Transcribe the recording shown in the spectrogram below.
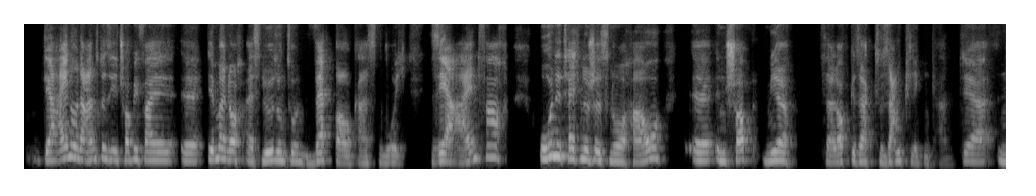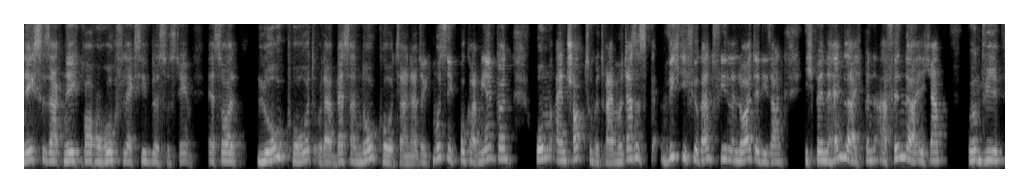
Der eine oder andere sieht Shopify äh, immer noch als Lösung zu einem Webbaukasten, wo ich sehr einfach, ohne technisches Know-how, äh, einen Shop mir salopp gesagt zusammenklicken kann. Der nächste sagt, nee, ich brauche ein hochflexibles System. Es soll Low-Code oder besser No-Code sein. Also ich muss nicht programmieren können, um einen Shop zu betreiben. Und das ist wichtig für ganz viele Leute, die sagen, ich bin Händler, ich bin Erfinder, ich habe irgendwie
